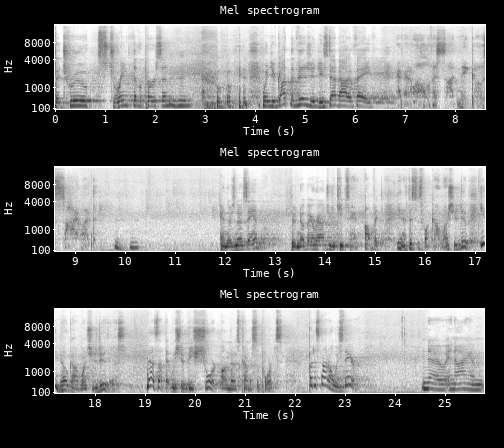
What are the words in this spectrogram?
the true strength of a person. when, mm-hmm. when you've got the vision, you step out of faith, and then all of a sudden it goes silent. Mm-hmm. And there's no Samuel. There's nobody around you to keep saying, oh, but you know, this is what God wants you to do. You know God wants you to do this. Now, it's not that we should be short on those kind of supports, but it's not always there. No, and I am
